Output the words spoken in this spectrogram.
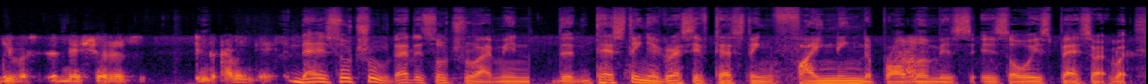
give us an assurance in the coming days. That is so true. That is so true. I mean, the testing, aggressive testing, finding the problem is, is always best, right? But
